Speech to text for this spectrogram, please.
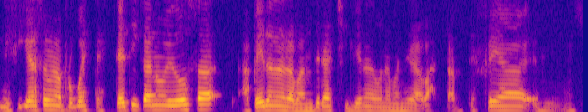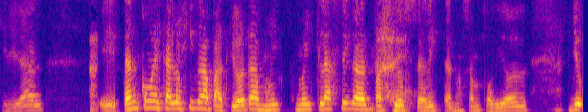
Ni siquiera hacer una propuesta estética novedosa, apelan a la bandera chilena de una manera bastante fea en, general. Eh, están como esta lógica patriota muy, muy clásica del Partido Socialista, no se han podido... Yo,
